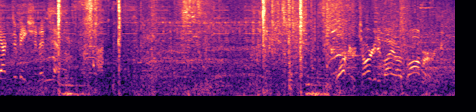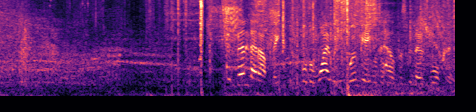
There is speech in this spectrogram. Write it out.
prevent any reactivation attempts. Walker targeted by our bomber. Defend that uplink, or the Y-Wings won't be able to help us with those walkers.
